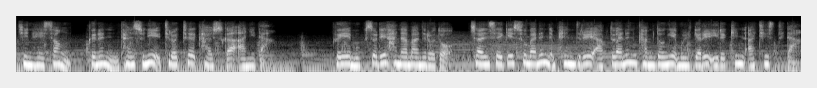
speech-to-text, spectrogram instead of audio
진혜성, 그는 단순히 트로트 가수가 아니다. 그의 목소리 하나만으로도 전 세계 수많은 팬들을 압도하는 감동의 물결을 일으킨 아티스트다.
